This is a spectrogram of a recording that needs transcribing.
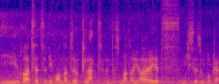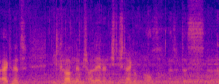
die Radsätze, die waren dann so glatt und das Material jetzt nicht so super geeignet. Die kamen nämlich alleine nicht die Steigung hoch. Also das, äh,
